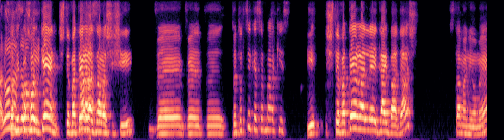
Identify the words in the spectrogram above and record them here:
אלונה זה לא פחות, מיץ'. כן, שתוותר על הזר? השישי ו- ו- ו- ותוציא כסף מהכיס. שתוותר על אה, גיא בדש, סתם אני אומר,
